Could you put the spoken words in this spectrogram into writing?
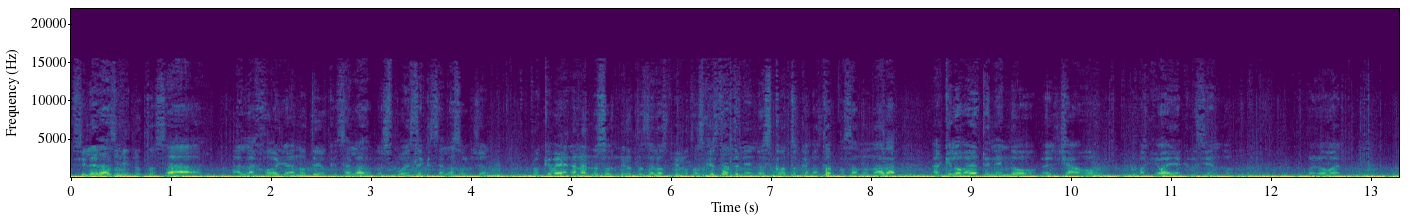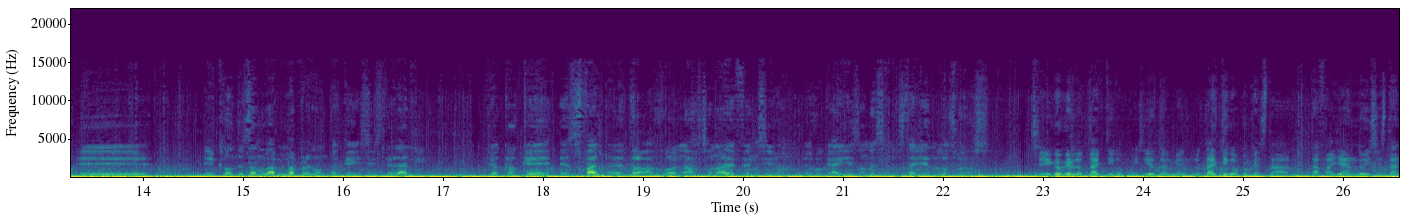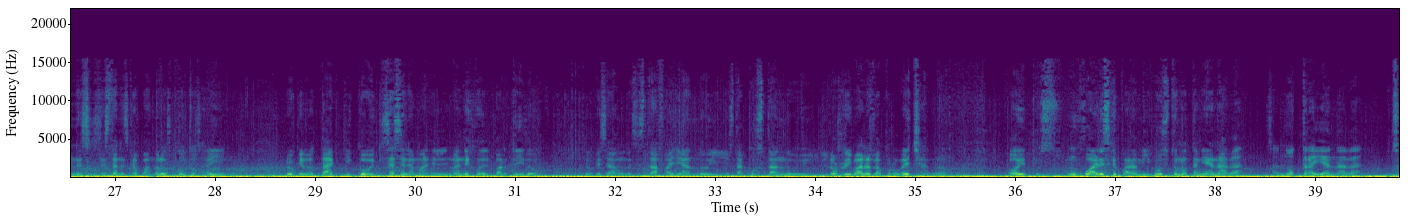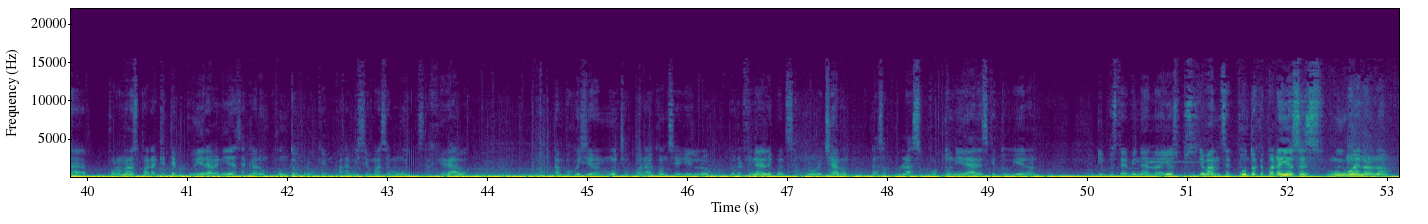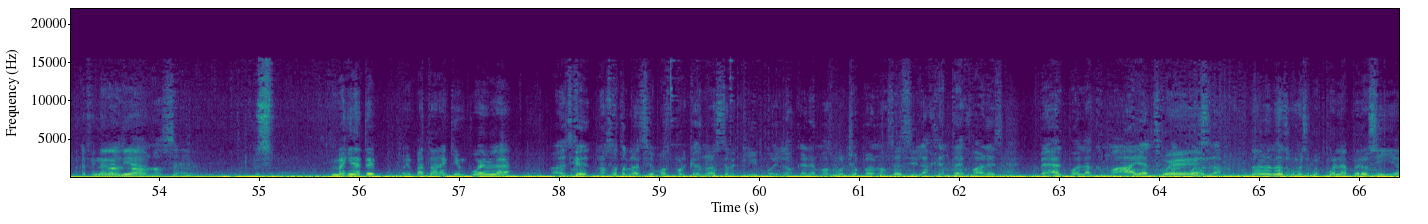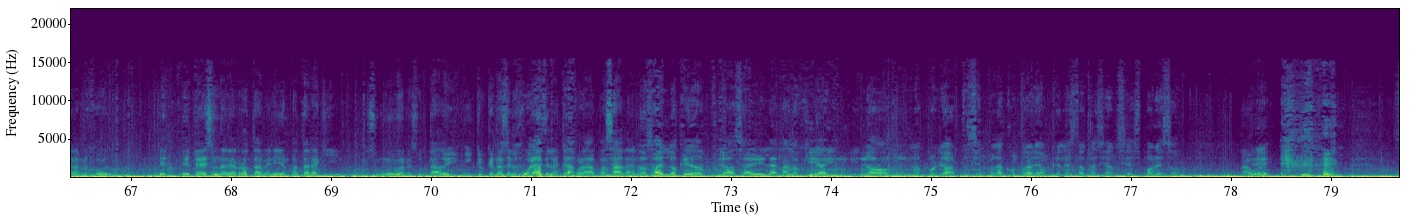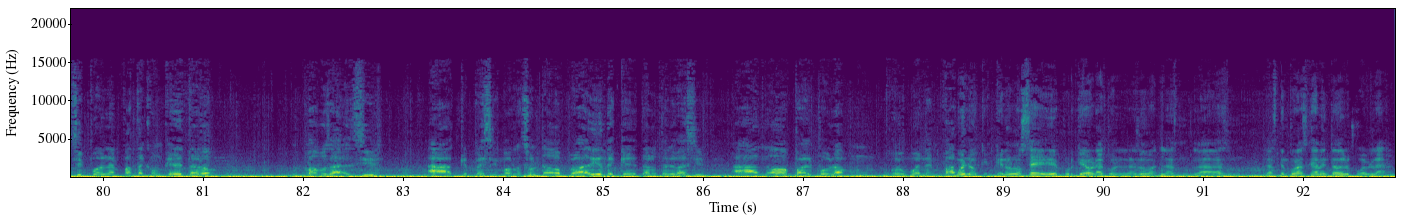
si le das minutos a, a la joya, no te digo que sea la respuesta, que sea la solución, pero que vaya ganando esos minutos, de los minutos que está teniendo Escoto, que no está pasando nada, a que lo vaya teniendo el chavo, a que vaya creciendo. Pero bueno, eh, y contestando la misma pregunta que hiciste, Dani, yo creo que es falta de trabajo en la zona defensiva. Yo creo que ahí es donde se nos está yendo los juegos. Sí, creo que lo táctico, coincido también. Lo táctico creo que está, está fallando y se están, es- se están escapando los puntos ahí. ¿no? Creo que en lo táctico y quizás en la en el manejo del partido, creo que es a donde se está fallando y está costando. Y los rivales lo aprovechan. ¿no? Hoy, pues, un Juárez que para mi gusto no tenía nada, o sea, no traía nada. O sea, por lo menos para que te pudiera venir a sacar un punto, creo que para mí se me hace muy exagerado. Tampoco hicieron mucho para conseguirlo, pero al final de cuentas aprovecharon las, las oportunidades que tuvieron y pues terminan ellos pues, llevándose el punto, que para ellos es muy bueno, ¿no? Al final del Pues día, no, no sé. pues imagínate, empatar aquí en Puebla, Es que nosotros lo decimos porque es nuestro equipo y lo queremos mucho, pero no sé si la gente de Juárez ve al Puebla como, ay, al Super pues... Puebla. No, no, no es como Super Puebla, pero sí, a lo mejor te, traes una derrota venir a empatar aquí, es un muy buen resultado y, y creo que no es el Juárez de la temporada pasada, ¿no? O sea, lo que yo quiero hacer ahí la analogía y, y no, no por llevarte siempre la contraria, aunque en esta ocasión sí es por eso. Ah, bueno. Eh, si Puebla empata con Querétaro, vamos a decir, ah, qué pésimo resultado, pero alguien de Querétaro te le va a decir, ah, no, para el Puebla fue un buen empate. Bueno, que, no lo sé, ¿eh? porque ahora con las, las temporadas que ha aventado el Puebla,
